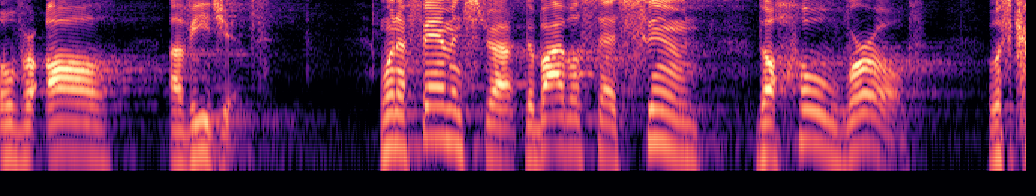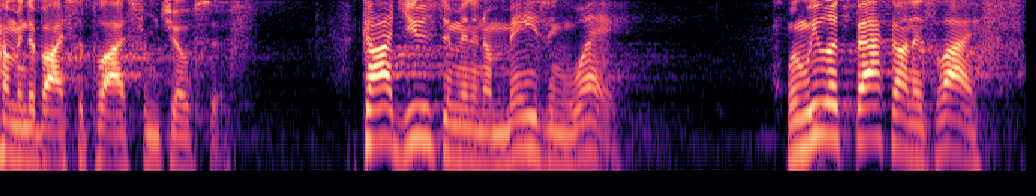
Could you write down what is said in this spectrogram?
over all of Egypt. When a famine struck, the Bible says soon the whole world was coming to buy supplies from Joseph. God used him in an amazing way. When we look back on his life,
